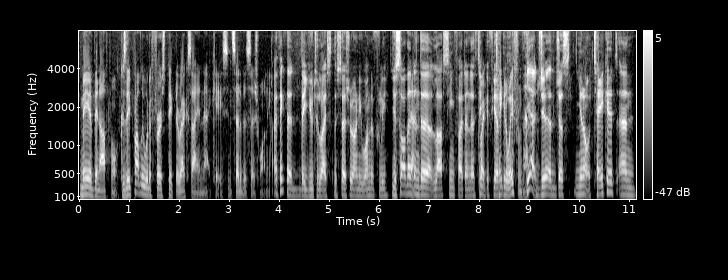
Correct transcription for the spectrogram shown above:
may have been optimal because they probably would have first picked the Rek'Sai in that case instead of the Sejuani. I think that they utilized the Sejuani wonderfully. You saw that yeah. in the last team fight, and I think if you take have, it away from that, yeah, ju- just you know take it and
